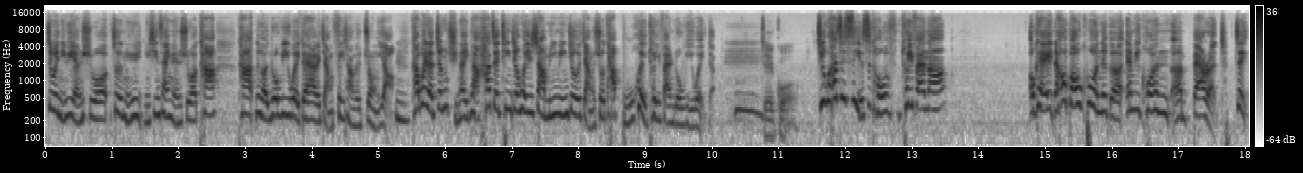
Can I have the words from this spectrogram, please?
这位女议员说，这个女女性参议员说，她她那个 Roe v. Wade 对她来讲非常的重要，嗯，她为了争取那一票，她在听证会议上明明就有讲说，她不会推翻 Roe v. Wade 的。结果结果她这次也是投推翻呢、OK，然后包括那个 Amy Cohen 呃 Barrett，这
